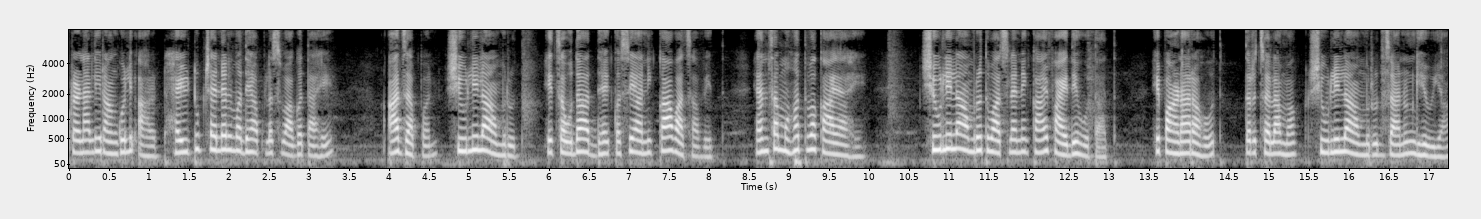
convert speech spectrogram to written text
प्रणाली रांगोली आर्ट ह्या यूट्यूब चॅनलमध्ये आपलं स्वागत आहे. आज आपण शिवलीला अमृत हे चौदा अध्याय कसे आणि का वाचावेत यांचा महत्त्व काय आहे? शिवलीला अमृत वाचल्याने काय फायदे होतात हे पाहणार आहोत. तर चला मग शिवलीला अमृत जाणून घेऊया.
